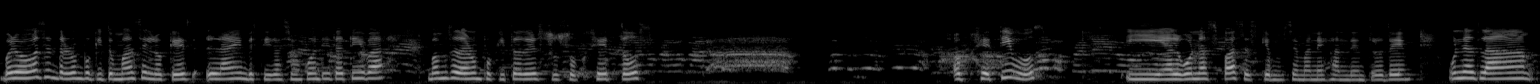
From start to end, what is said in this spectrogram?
Bueno, vamos a entrar un poquito más en lo que es la investigación cuantitativa. Vamos a dar un poquito de sus objetos, objetivos y algunas fases que se manejan dentro de. Una es la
